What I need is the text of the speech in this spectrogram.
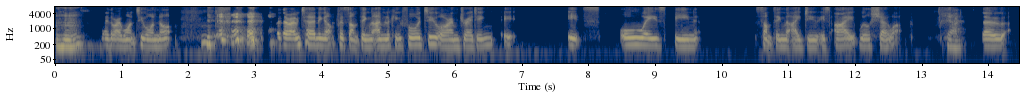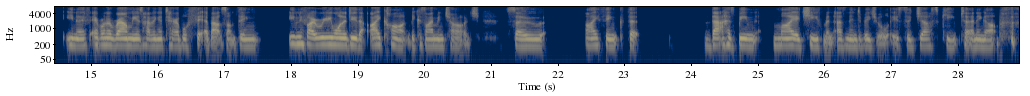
mm-hmm. whether I want to or not. whether I'm turning up for something that I'm looking forward to or I'm dreading. It, it's always been something that I do is I will show up. Yeah. So, you know, if everyone around me is having a terrible fit about something, even if I really want to do that, I can't because I'm in charge. So I think that that has been my achievement as an individual is to just keep turning up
